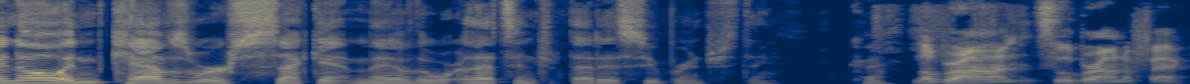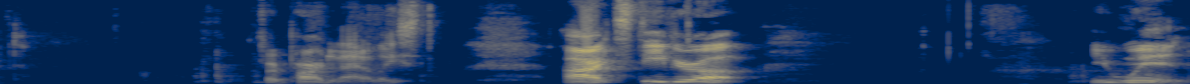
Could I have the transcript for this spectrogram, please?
I know, and Cavs were second, and they have the that's int- that is super interesting. Okay, LeBron, it's the LeBron effect. For part of that, at least. All right, Steve, you're up. You win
